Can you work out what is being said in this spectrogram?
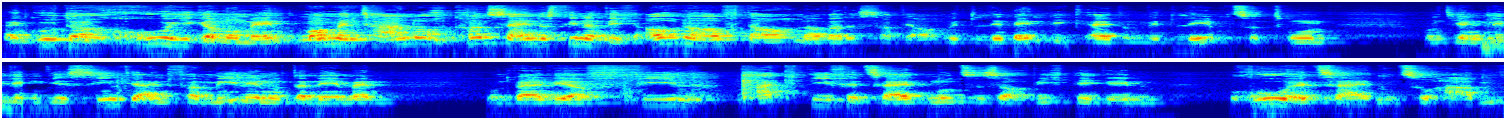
ein, guter, ruhiger Moment. Momentan noch kann es sein, dass die natürlich auch noch auftauchen, aber das hat ja auch mit Lebendigkeit und mit Leben zu tun. Und Young Living, wir sind ja ein Familienunternehmen und weil wir viel aktive Zeit nutzen, ist es auch wichtig, eben Ruhezeiten zu haben.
